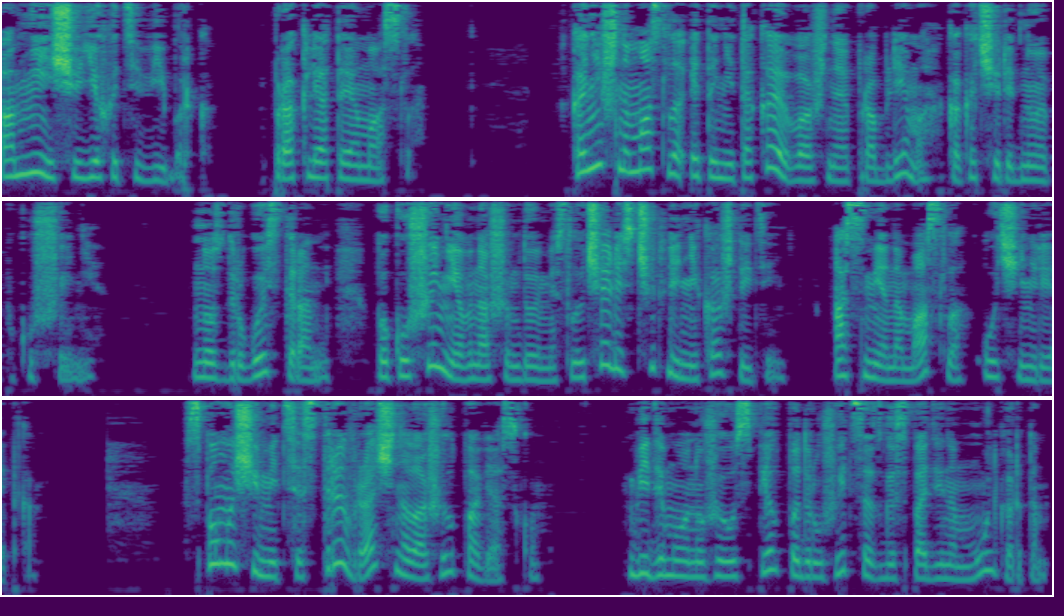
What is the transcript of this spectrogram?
А мне еще ехать в Виборг. Проклятое масло. Конечно, масло — это не такая важная проблема, как очередное покушение. Но, с другой стороны, покушения в нашем доме случались чуть ли не каждый день, а смена масла очень редко. С помощью медсестры врач наложил повязку. Видимо, он уже успел подружиться с господином Мульгардом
